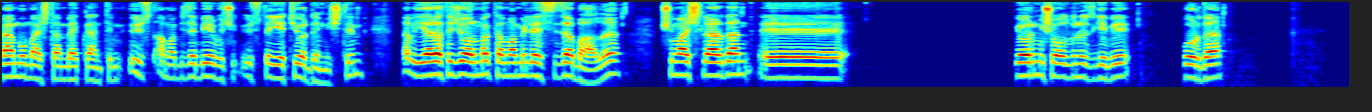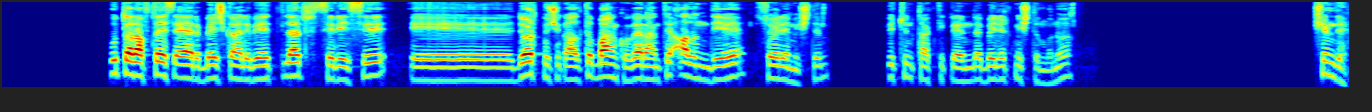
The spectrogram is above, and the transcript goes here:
ben bu maçtan beklentim üst ama bize 1.5 üste yetiyor demiştim. Tabii yaratıcı olmak tamamıyla size bağlı. Şu maçlardan e, görmüş olduğunuz gibi burada bu tarafta ise eğer 5 galibiyetler serisi ee, 4.5 altı banko garanti alın diye söylemiştim. Bütün taktiklerimde belirtmiştim bunu. Şimdi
